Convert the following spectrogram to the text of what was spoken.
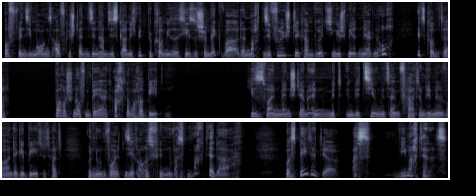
Oft, wenn sie morgens aufgestanden sind, haben sie es gar nicht mitbekommen, dass Jesus schon weg war. Dann machten sie Frühstück, haben Brötchen geschmiert und merken, oh, jetzt kommt er. War er schon auf dem Berg? Ach, da war er beten. Jesus war ein Mensch, der in Beziehung mit seinem Vater im Himmel war und der gebetet hat. Und nun wollten sie herausfinden, was macht er da? Was betet er? Was, wie macht er das?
